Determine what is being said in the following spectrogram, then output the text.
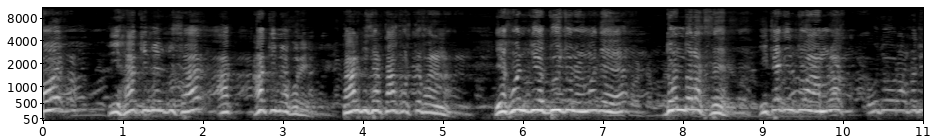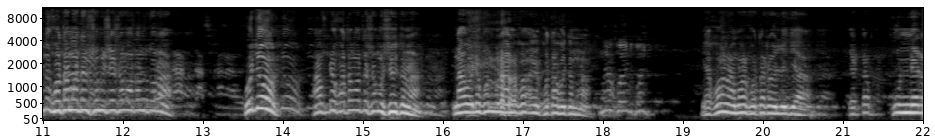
হয়, এই হাকিমের বিচার হাকিমে করে। তার বিচার তা করতে পারে না। এখন যে দুইজনের মাঝে দ্বন্দ্ব লাগছে। এটা কিন্তু আমরা, হুজুর, আপনার যদি কথা মাতার সমস্যার সমাধান হতো না। হুজুর, আপনার কথা মাতার সমস্যা হইতো না। না হইলে কোন কথা কইতাম না। এখন আমার কথা রইল গিয়া, একটা পুণ্যের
